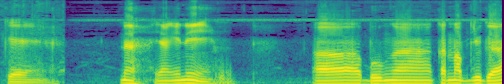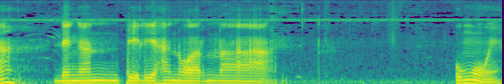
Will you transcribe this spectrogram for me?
Oke. Nah yang ini uh, bunga kenop juga dengan pilihan warna ungu ya.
